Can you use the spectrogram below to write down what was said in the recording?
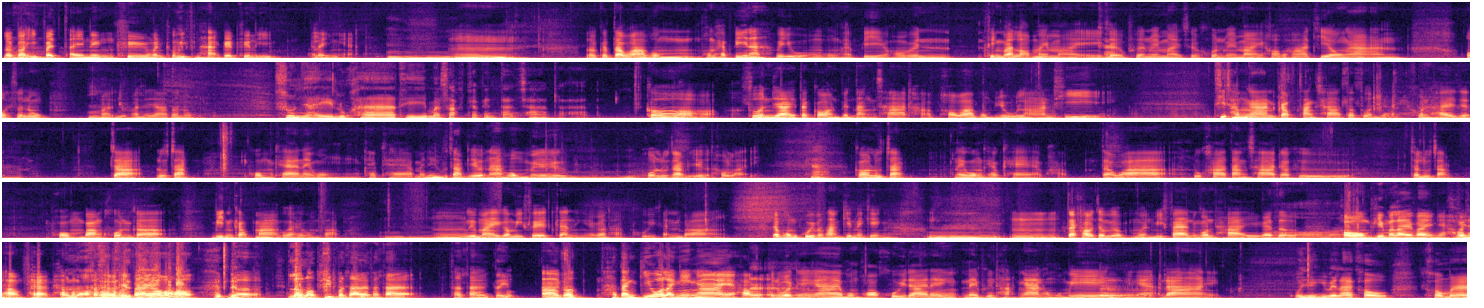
แล้วก็อ่าอีกปัจจัยหนึ่งคือมันก็มีปัญหาเกิดขึ้นอีกอะไรอย่างเงี้ยอืมอืมแล้วก็แต่ว่าผมผมแฮปปี้นะไปอยู่ผมแฮปปี้เพราะเป็นสิ่งแวดล้อมใหม่ๆ เจอเพื่อนใหม่ๆ เจอคนใหม่ๆ เขาพาเที่ยวงาน โอ้ยสนุกมอยู่พัทยาสนุก ส่วนใหญ่ลูกค้าที่มาสักจะเป็นต่างชาติเหรอฮะ ก็ส่วนใหญ่แต่ก่อนเป็นต่างชาติครับ เพราะว่าผมอยู่ร้านที่ที่ทำงานกับต่างชาติซะส่วนใหญ่ คนไทยจะจะรู้จักผมแค่ในวงแคบๆไม่ได้รู้จักเยอะนะ ผมไม่ได้อืมคนรู้จักเยอะเท่าไหร่ครับก็รู้จักในวงแคบๆครับ แต่ว่าลูกค้าต่างชาติก็คือ จะรู้จักผมบางคนก็บินกลับมาเพื่อให้ผมสัก อืมอืมหรือไม่ก็มีเฟซกันอย่างเงี้ยก็ทักคุยกันบ้าง แต่ผมคุยภาษาอังกฤษไม่เก่งนะอืม อืม แต่เขาจะแบบเหมือนมีแฟนเป็นคนไทยก็จะอ๋อ พอผมพิมพ์อะไรไปอย่างเงี้ยเขาไปถามแฟนเขาอ๋อเหรอ พี่แฟนเขาบอกเดี๋ยวแล้วเราพิมพ์ภาษาอะไรภาษาภาษาอังกฤษ อ่าก็ถ้า thank you อะไรง่ายๆอะครับเออเป็นวอร์ดง่ายๆ ผมพอคุยได้ในในพื้นฐานงานของผมเองเอออ อย่างเงี้ยได้ โอ้ยอย่างนี้เวลาเขาเขามา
